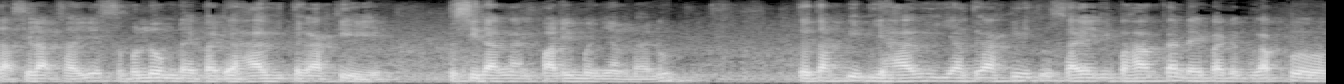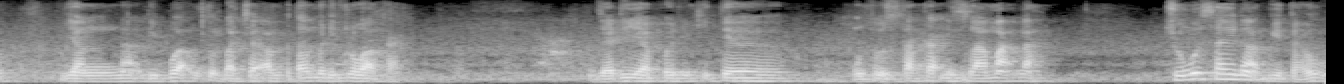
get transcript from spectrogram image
tak silap saya sebelum daripada hari terakhir persidangan parlimen yang lalu tetapi di hari yang terakhir itu saya dipahamkan daripada berapa yang nak dibuat untuk bacaan pertama dikeluarkan jadi apa ni kita untuk setakat ni selamatlah cuma saya nak beritahu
